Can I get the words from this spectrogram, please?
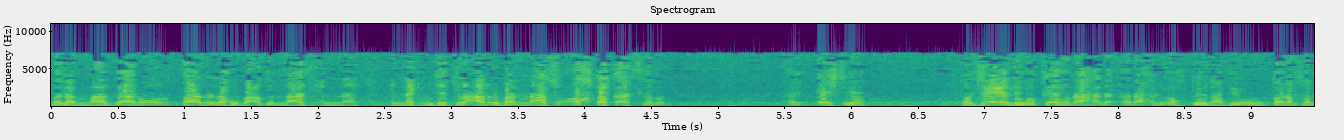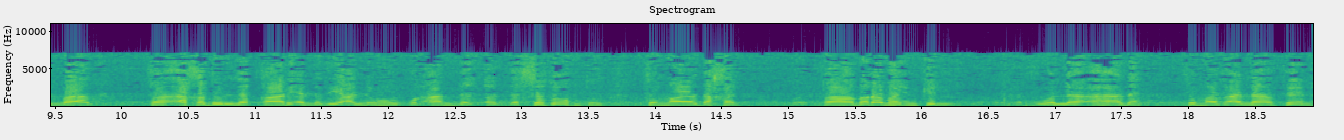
فلما قالوا قال له بعض الناس إن إنك أنت تعرض الناس وأختك اسلمت إيش ففعل هو كيف راح راح لأخته هنا في الباب فأخذوا القارئ الذي يعلمه القرآن دسته أخته ثم دخل. فضربها يمكن ولا هذا ثم قال لها فين؟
